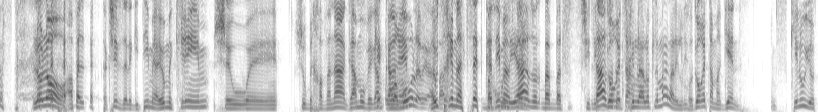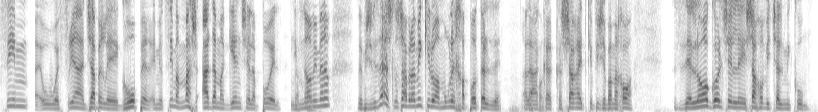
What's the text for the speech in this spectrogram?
לא, לא, אבל תקשיב, זה לגיטימי. היו מקרים שהוא, אה, שהוא בכוונה, גם הוא וגם כן, אמור- היו צריכים לצאת קדימה בחוליה יותר, הזאת, ב- בשיטה הזאת, צריכים לעלות למעלה, ללחוץ. לסגור את המגן. הם כאילו יוצאים, אה, הוא הפריע ג'אבר לגרופר, הם יוצאים ממש עד המגן של הפועל, נכון. למנוע ממנו, ובשביל זה השלושה בלמים כאילו אמור לחפות על זה, על נכון. הקשר ההתקפי שבא מאחורה. זה לא גול של אה, שחוביץ' על מיקום.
